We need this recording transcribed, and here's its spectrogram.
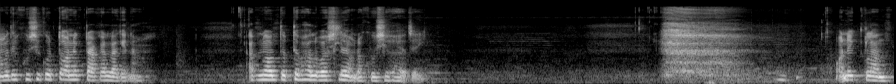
আমাদের খুশি করতে অনেক টাকা লাগে না। আপনি অন্তরতে ভালোবাসলে আমরা খুশি হয়ে যাই। অনেক ক্লান্ত।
